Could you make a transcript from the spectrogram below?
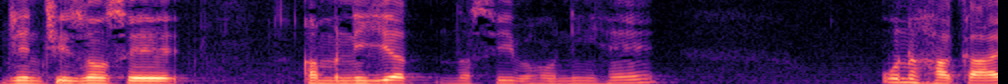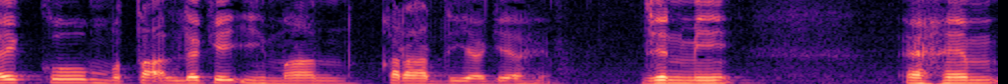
جن چیزوں سے امنیت نصیب ہونی ہے، ان حقائق کو متعلق ایمان قرار دیا گیا ہے، جن میں اہم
